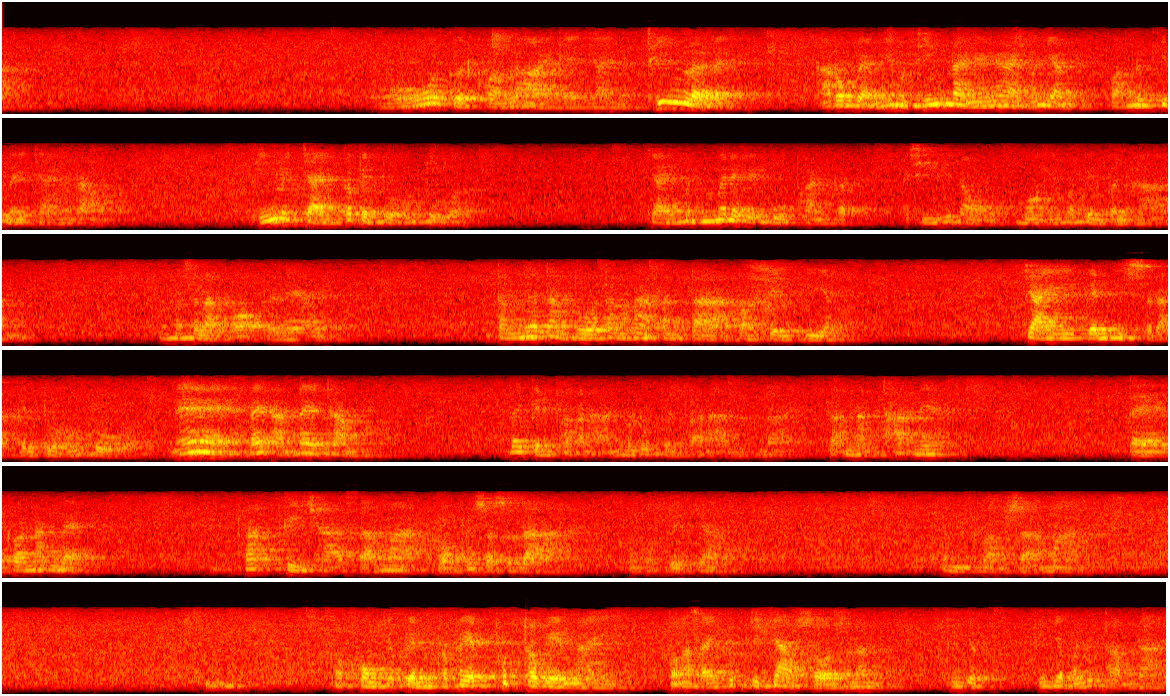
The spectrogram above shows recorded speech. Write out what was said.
โอ้เกิดความละอายแก่ใจทิ้งเลยอารมณ์แบบนี้มันทิ้งได้ง่ายๆมันอย่างความนึกคิดในใจของเรา ทิ้งแล้วใจมันก็เป็นตัวของตัว ใจมันไม่ได้ไปผูกพันกับสิ่งที่เรามองเห็นว่าเป็นปัญหามันสลัดออกไปแล้วตั้งเนื้อตั้งตัวตั้งหน้าตั้งตาบำเพ็ญเพียรใจเป็นอิสระเป็นตัวของตัวแน่ได้อ่านได้ทำ ได้เป็นพระอรหันต์บรรลุเป็นพระอรหันต์ได้พระนันทะเนี่ย แต่ก็นั่นแหละ พระปรีชาสามารถของพระศาสดาของพระพุทธเจ้าท่านมีความสามารถ ก็คงจะเป็นประเภทพุทธเวไนต้องอาศัยพระพุทธเจ้าสอนเท่านั้น ถึงจะถึงจะบรรลุธรรมได้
